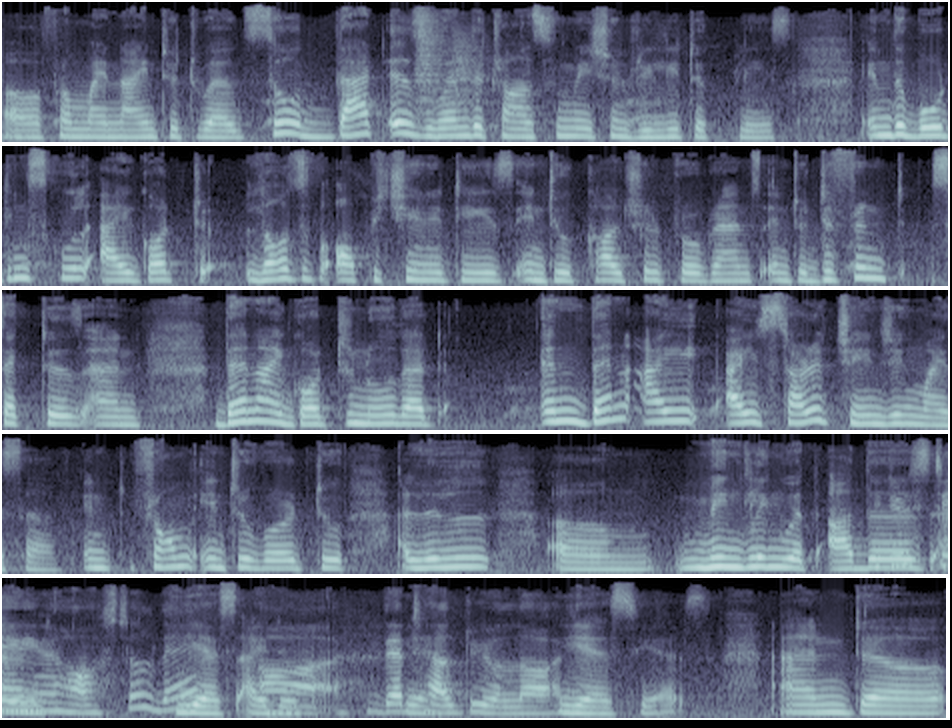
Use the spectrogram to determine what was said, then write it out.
uh, from my 9 to 12 so that is when the transformation really took place. In the boarding school i got lots of opportunities into cultural programs into different sectors and then i got to know that and then I, I started changing myself in, from introvert to a little um, mingling with others. Did you stay in a hostel there? Yes, I did. Ah, that Yeah. helped you a lot. Yes, yes. And uh,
